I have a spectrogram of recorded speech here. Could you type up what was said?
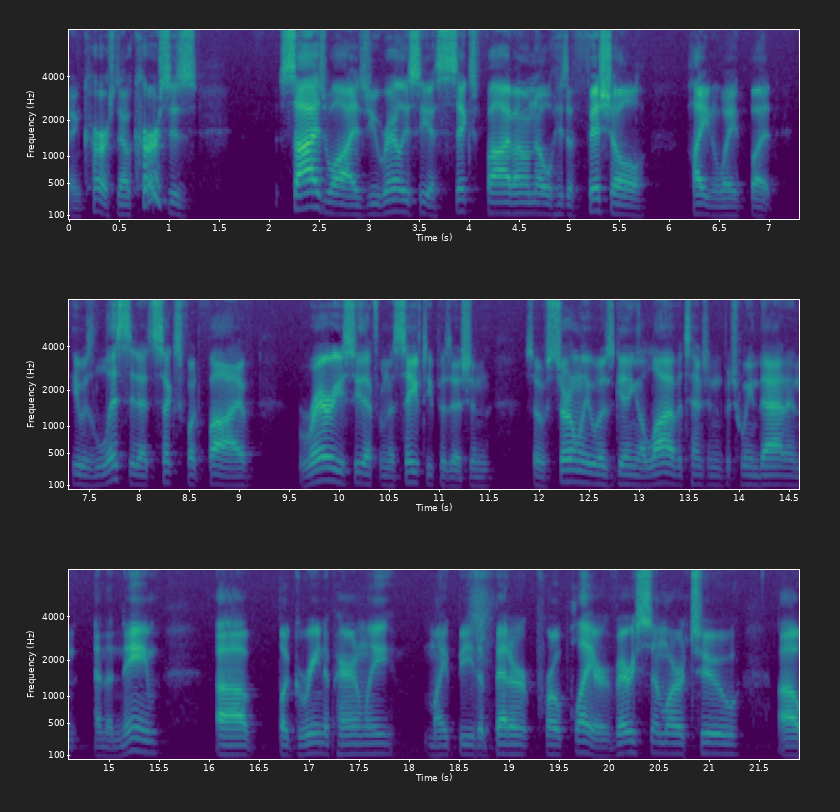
than Kearse. Now, Kearse is size wise, you rarely see a six five. I don't know his official height and weight, but he was listed at six foot five. Rare you see that from the safety position. So certainly was getting a lot of attention between that and, and the name. Uh, but Green apparently might be the better pro player. Very similar to uh,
